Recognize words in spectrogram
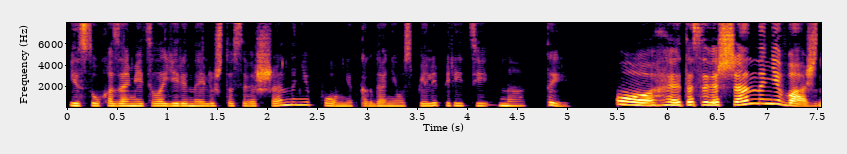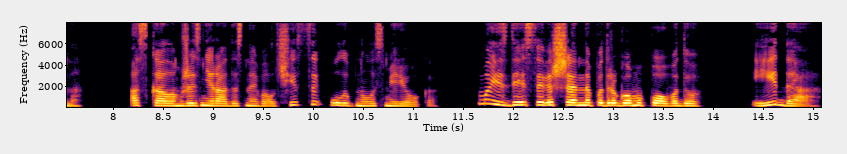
и сухо заметила Еринелю, что совершенно не помнит, когда они успели перейти на «ты». «О, это совершенно не важно!» Оскалом жизнерадостной волчицы улыбнулась Мириока. «Мы здесь совершенно по другому поводу. И да,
